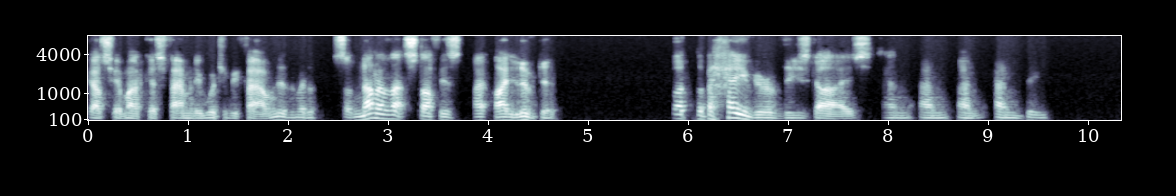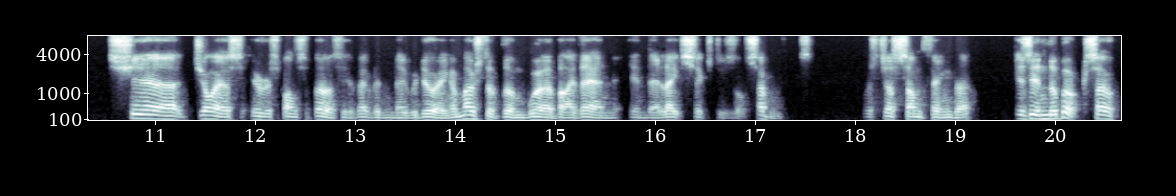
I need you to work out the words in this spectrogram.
Garcia Marquez family were to be found in the middle. So none of that stuff is, I, I lived it. But the behavior of these guys and, and, and, and the sheer joyous irresponsibility of everything they were doing, and most of them were by then in their late 60s or 70s, was just something that is in the book. So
